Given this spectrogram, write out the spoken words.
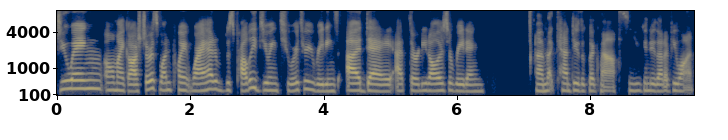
doing, oh my gosh, there was one point where I had was probably doing two or three readings a day at $30 a reading. I'm not can't do the quick maths. You can do that if you want.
